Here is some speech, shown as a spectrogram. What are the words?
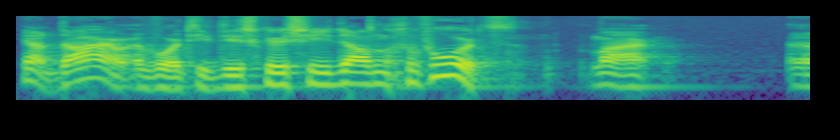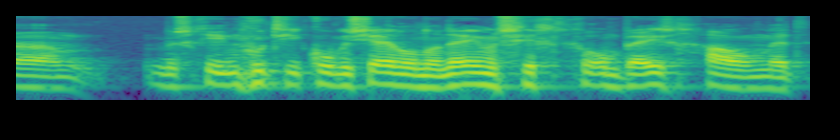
Ja, daar wordt die discussie dan gevoerd. Maar uh, misschien moet die commerciële ondernemer zich gewoon bezighouden met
